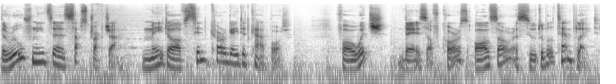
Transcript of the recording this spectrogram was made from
The roof needs a substructure made of thin corrugated cardboard, for which there is of course also a suitable template.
